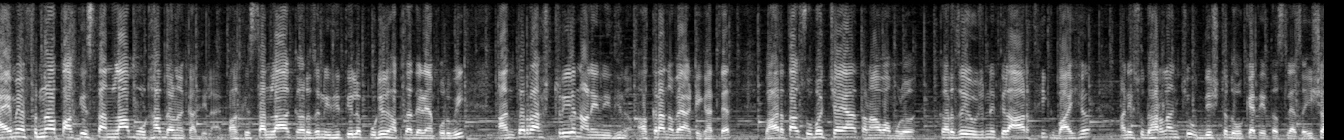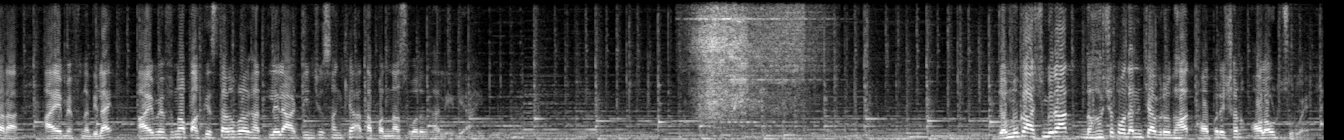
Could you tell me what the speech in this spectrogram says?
आयएमएफनं पाकिस्तानला मोठा दणका दिलाय. पाकिस्तानला कर्ज निधीतील पुढील हप्ता देण्यापूर्वी आंतरराष्ट्रीय नाणेनिधीनं अकरा नव्या अटी घातल्यात. भारतासोबतच्या या तणावामुळे कर्ज योजनेतील आर्थिक बाह्य आणि सुधारणांची उद्दिष्ट धोक्यात येत असल्याचा इशारा आयएमएफनं दिलाय. आयएमएफनं पाकिस्तानवर घातलेल्या अटींची संख्या आता पन्नास वर झालेली आहे. जम्मू काश्मीरात दहशतवाद्यांच्या विरोधात ऑपरेशन ऑल आऊट सुरू आहे.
